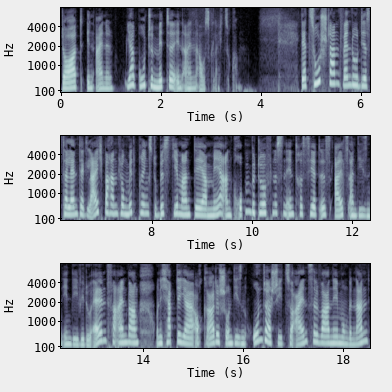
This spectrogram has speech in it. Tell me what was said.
dort in eine ja gute Mitte, in einen Ausgleich zu kommen. Der Zustand, wenn du das Talent der Gleichbehandlung mitbringst, du bist jemand, der mehr an Gruppenbedürfnissen interessiert ist als an diesen individuellen Vereinbarungen. Und ich habe dir ja auch gerade schon diesen Unterschied zur Einzelwahrnehmung genannt.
